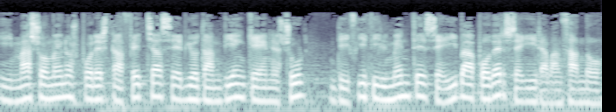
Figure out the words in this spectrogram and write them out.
y más o menos por esta fecha se vio también que en el sur difícilmente se iba a poder seguir avanzando.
